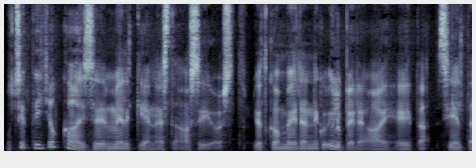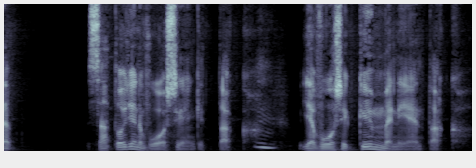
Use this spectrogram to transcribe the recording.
Mutta sitten jokaiseen melkein näistä asioista, jotka on meidän niin ylpeyden aiheita sieltä satojen vuosienkin takaa mm. ja vuosikymmenien takaa,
